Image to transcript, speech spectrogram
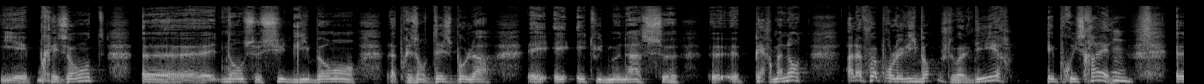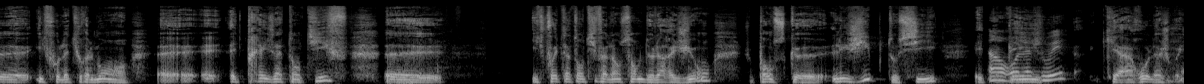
y est présente. Euh, dans ce sud Liban, la présence d'Hezbollah est, est, une menace permanente, à la fois pour le Liban, je dois le dire, et pro-Israël. Mm. il faut naturellement être très attentif. il faut être attentif à l'ensemble de la région. Je pense que l'Égypte aussi est un, pays qui a un rôle à jouer.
